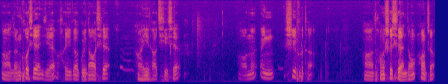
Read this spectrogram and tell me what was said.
啊轮廓线沿和一个轨道线啊一条曲线。我们按 Shift 啊，同时选中二者，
